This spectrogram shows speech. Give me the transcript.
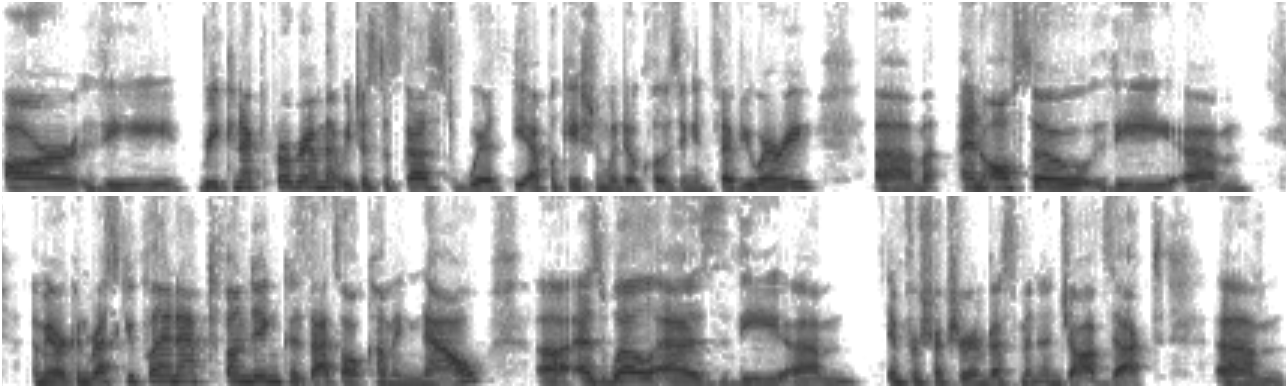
are the Reconnect program that we just discussed with the application window closing in February, um, and also the um, American Rescue Plan Act funding, because that's all coming now, uh, as well as the um, Infrastructure Investment and Jobs Act. Um,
